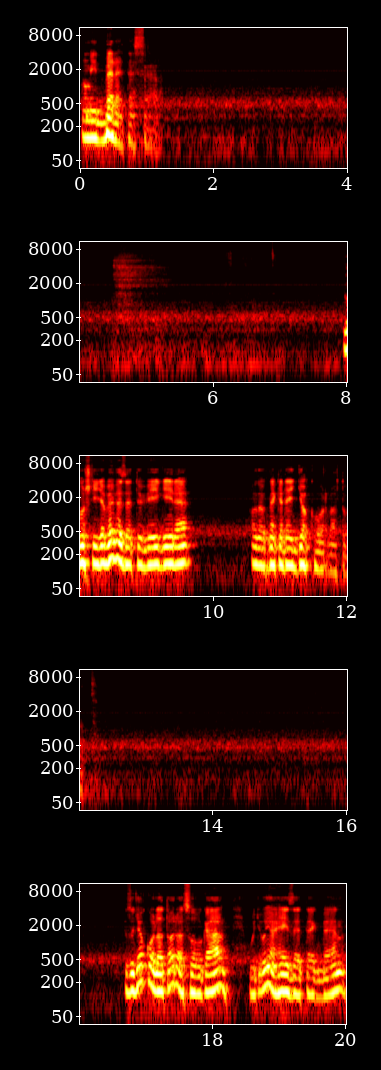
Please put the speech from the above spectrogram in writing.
amit beleteszel. Most így a bevezető végére adok neked egy gyakorlatot. Ez a gyakorlat arra szolgál, hogy olyan helyzetekben,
